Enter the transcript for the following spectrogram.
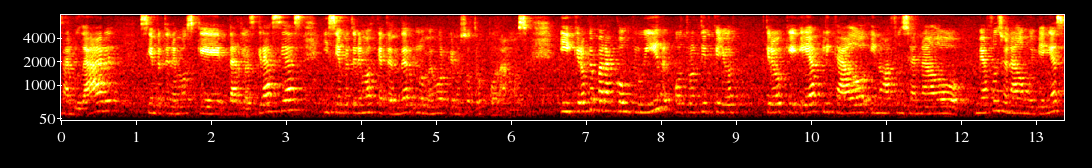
saludar, siempre tenemos que dar las gracias y siempre tenemos que atender lo mejor que nosotros podamos. Y creo que para concluir, otro tip que yo creo que he aplicado y nos ha funcionado, me ha funcionado muy bien es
